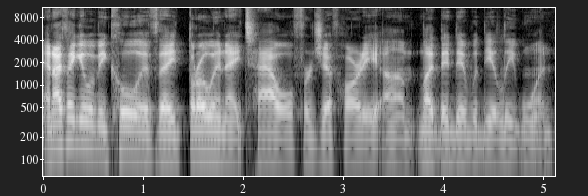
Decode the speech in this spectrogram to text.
And I think it would be cool if they throw in a towel for Jeff Hardy, um, like they did with the Elite One.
